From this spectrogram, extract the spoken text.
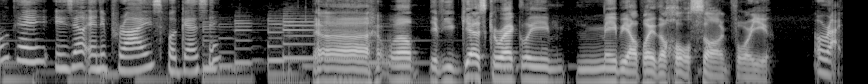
Okay, is there any prize for guessing? Uh, well, if you guess correctly, maybe I'll play the whole song for you. All right.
